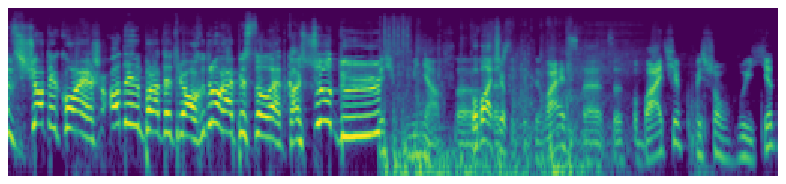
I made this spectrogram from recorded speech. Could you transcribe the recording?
Інс, що ти коїш? Один проти трьох, друга пістолетка. Сюди. Поміняв е, Побачив. все ж таки девайс. е, Це побачив, пішов вихід.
